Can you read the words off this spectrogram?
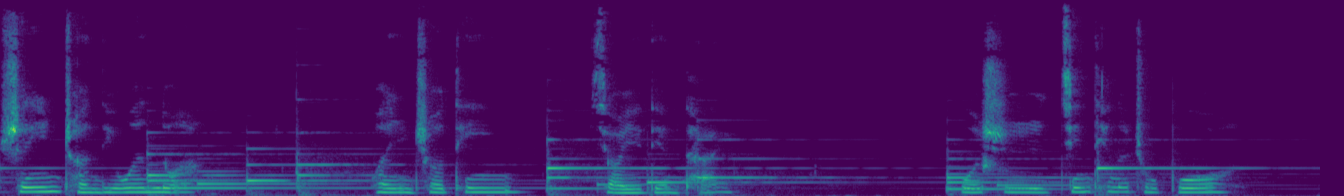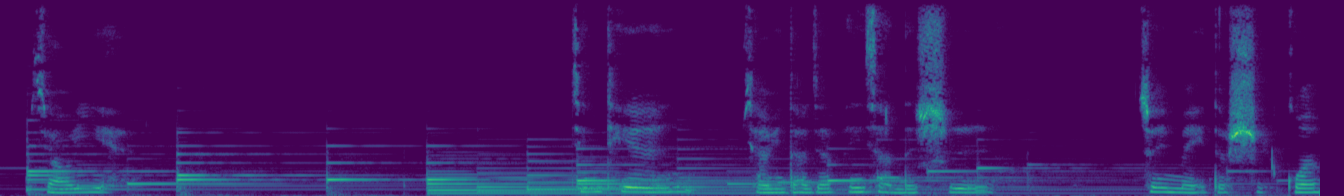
声音传递温暖，欢迎收听小叶电台。我是今天的主播小叶。今天想与大家分享的是最美的时光。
